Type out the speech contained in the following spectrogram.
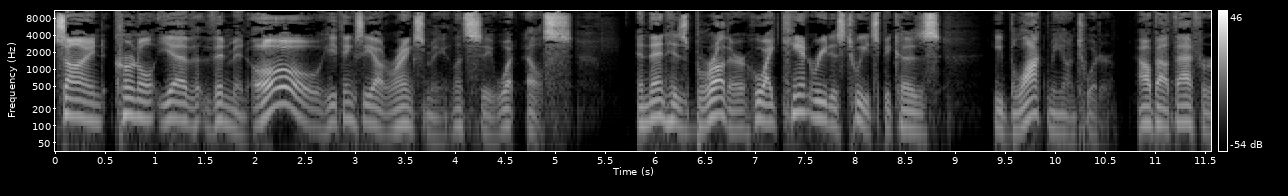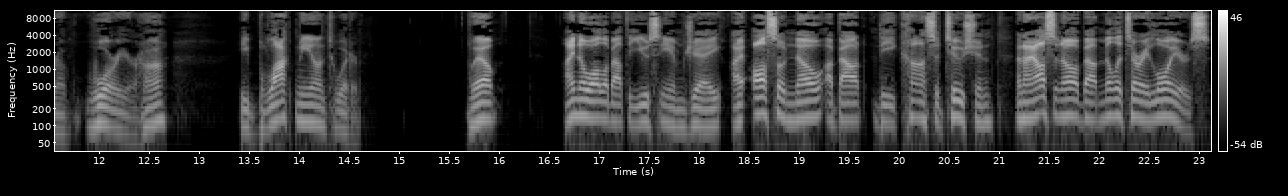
Signed, Colonel Yev Vindman. Oh, he thinks he outranks me. Let's see. What else? and then his brother, who I can't read his tweets because he blocked me on Twitter. How about that for a warrior, huh? He blocked me on Twitter. Well, I know all about the UCMJ. I also know about the Constitution, and I also know about military lawyers.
